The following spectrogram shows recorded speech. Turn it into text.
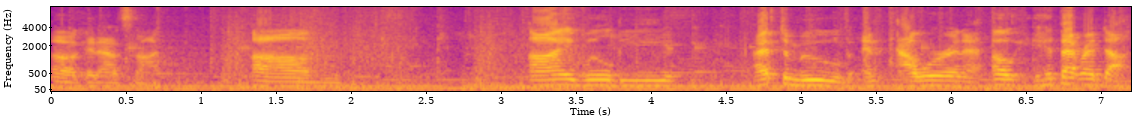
Oh, okay, now it's not. Um, I will be. I have to move an hour and a. Oh, hit that red dot.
